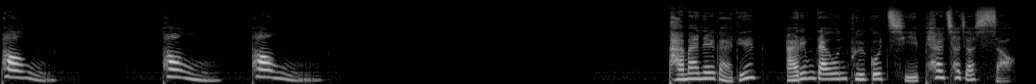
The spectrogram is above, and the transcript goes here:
펑, 펑, 펑. 밤하늘 가득 아름다운 불꽃이 펼쳐졌어.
